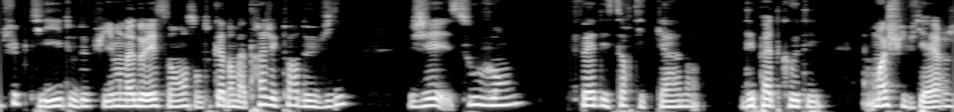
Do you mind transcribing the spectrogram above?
je suis petite ou depuis mon adolescence, en tout cas dans ma trajectoire de vie, j'ai souvent fait des sorties de cadre, des pas de côté. Moi, je suis vierge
